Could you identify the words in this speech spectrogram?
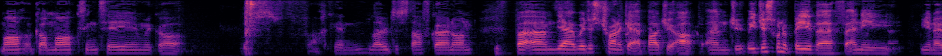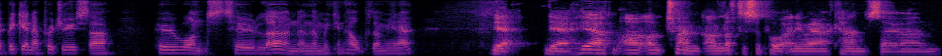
mar- got a marketing team. We got fucking loads of stuff going on. But um, yeah, we're just trying to get a budget up, and we just want to be there for any you know beginner producer who wants to learn, and then we can help them. You know. Yeah, yeah, yeah. I'll, I'll try and I'd love to support any way I can. So um,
